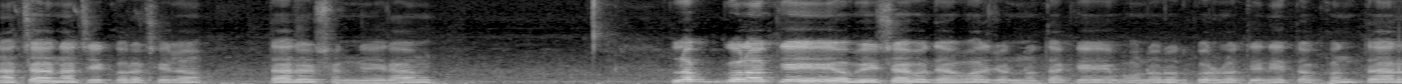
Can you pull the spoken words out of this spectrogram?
নাচানাচি করেছিল। তার সঙ্গে রাম লোকগুলোকে অভিশাপ দেওয়ার জন্য তাকে অনুরোধ করল। তিনি তখন তার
